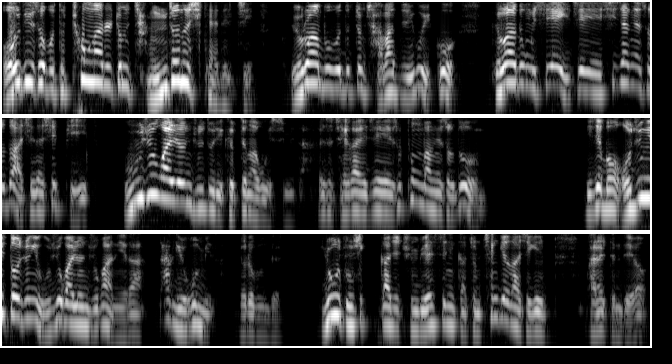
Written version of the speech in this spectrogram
어디서부터 총알을 좀 장전을 시켜야 될지, 이러한 부분도 좀 잡아드리고 있고, 그와 동시에 이제 시장에서도 아시다시피 우주 관련 주들이 급등하고 있습니다. 그래서 제가 이제 소통방에서도 이제 뭐 어중이 떠중이 우주 관련주가 아니라 딱 요겁니다. 여러분들. 요 주식까지 준비했으니까 좀 챙겨가시길 바랄 텐데요.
